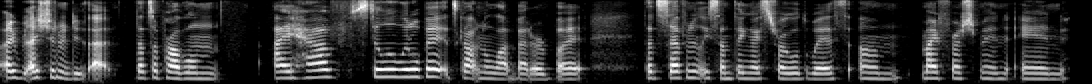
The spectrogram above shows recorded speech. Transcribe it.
I, I shouldn't do that. That's a problem I have still a little bit. It's gotten a lot better, but that's definitely something I struggled with um, my freshman and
